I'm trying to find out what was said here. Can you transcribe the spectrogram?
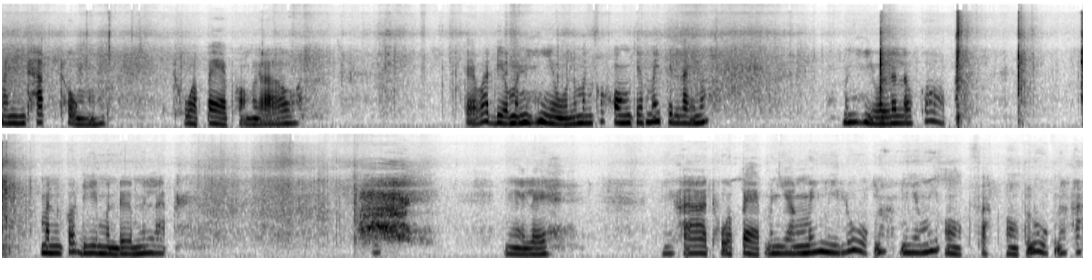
มันทับถมถั่วแปบของเรา แต่ว่าเดี๋ยวมันเหี่ยวแล้วมันก็คงจะไม่เป็นไรเนาะมันเหี่ยวแล้วเราก็ มันก็ดีเหมือนเดิมนั่นแหละเหนื่อยเลย นี่ค่ะ ถั่วแปบมันยังไม่มีลูกเนอะมันยังไม่ออกฝักออกลูกนะคะ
